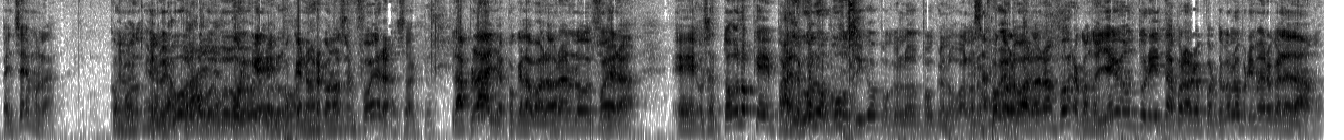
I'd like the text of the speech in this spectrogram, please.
Pensémosla. Como, el, el, el ¿Por qué? Porque nos reconocen fuera. Exacto. La playa, porque la valoran lo de fuera. Eh, o sea, todo lo que... Algunos cuando, músicos, porque lo, porque lo valoran fuera. Porque lo valoran fuera. Cuando llega un turista por el aeropuerto, ¿qué es lo primero que le damos?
